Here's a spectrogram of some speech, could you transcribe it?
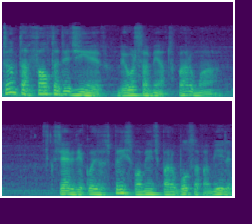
tanta falta de dinheiro, de orçamento para uma série de coisas, principalmente para o Bolsa Família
